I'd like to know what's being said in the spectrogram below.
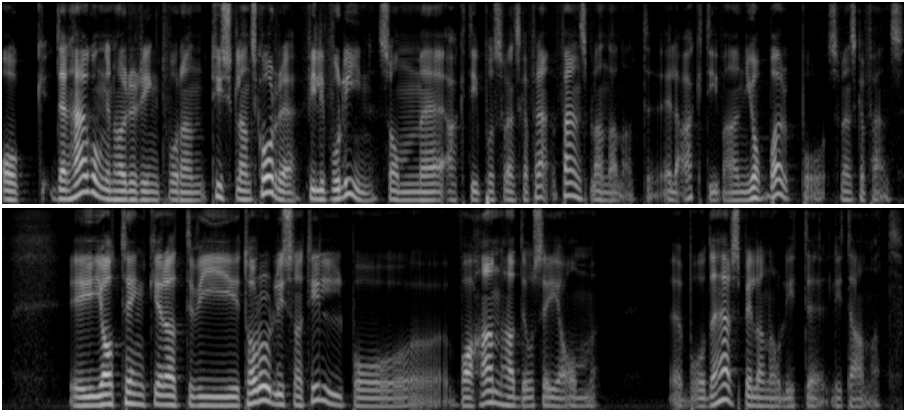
Och den här gången har du ringt våran Tysklandskorre, Filip Wolin, som är aktiv på Svenska fans bland annat. Eller aktiv, han jobbar på Svenska fans. Eh, jag tänker att vi tar och lyssnar till på vad han hade att säga om eh, både här spelarna och lite, lite annat.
